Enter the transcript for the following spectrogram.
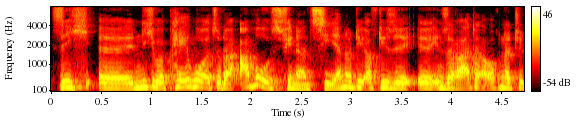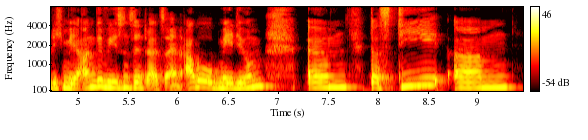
sich äh, nicht über Paywalls oder Abos finanzieren und die auf diese äh, Inserate auch natürlich mehr angewiesen sind als ein Abo-Medium, ähm, dass die ähm,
